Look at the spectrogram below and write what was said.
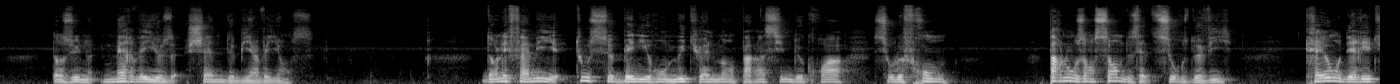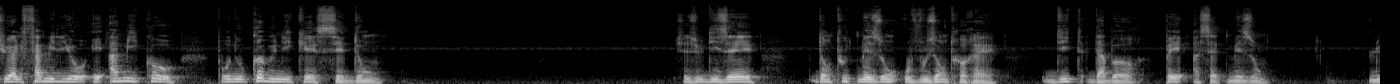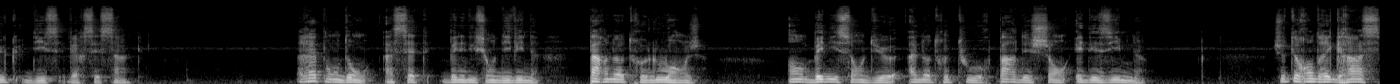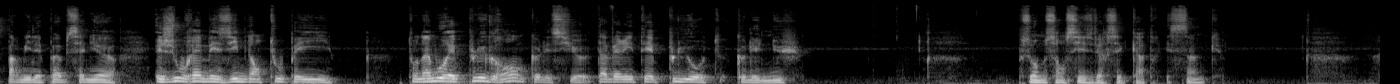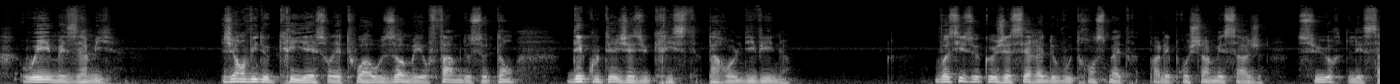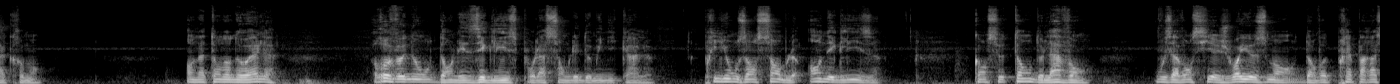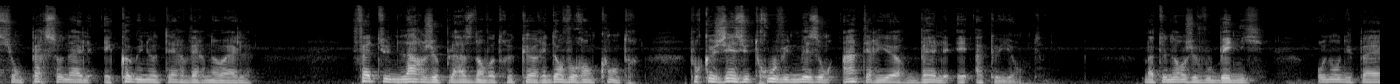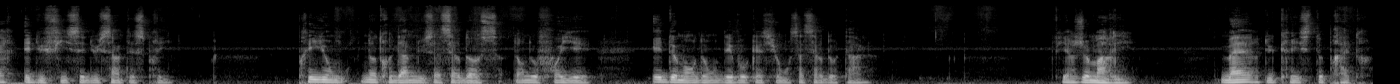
dans une merveilleuse chaîne de bienveillance. Dans les familles, tous se béniront mutuellement par un signe de croix sur le front. Parlons ensemble de cette source de vie. Créons des rituels familiaux et amicaux pour nous communiquer ces dons. Jésus disait, Dans toute maison où vous entrerez, dites d'abord paix à cette maison. Luc 10, verset 5. Répondons à cette bénédiction divine par notre louange, en bénissant Dieu à notre tour par des chants et des hymnes. Je te rendrai grâce parmi les peuples, Seigneur, et jouerai mes hymnes dans tout pays. Ton amour est plus grand que les cieux, ta vérité plus haute que les nus. Psaume 106, versets 4 et 5. Oui, mes amis, j'ai envie de crier sur les toits aux hommes et aux femmes de ce temps d'écouter Jésus-Christ, parole divine. Voici ce que j'essaierai de vous transmettre par les prochains messages sur les sacrements. En attendant Noël, revenons dans les églises pour l'assemblée dominicale. Prions ensemble en église. Qu'en ce temps de l'Avent, vous avanciez joyeusement dans votre préparation personnelle et communautaire vers Noël Faites une large place dans votre cœur et dans vos rencontres pour que Jésus trouve une maison intérieure belle et accueillante. Maintenant je vous bénis, au nom du Père et du Fils et du Saint-Esprit. Prions Notre-Dame du sacerdoce dans nos foyers et demandons des vocations sacerdotales. Vierge Marie, Mère du Christ prêtre,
